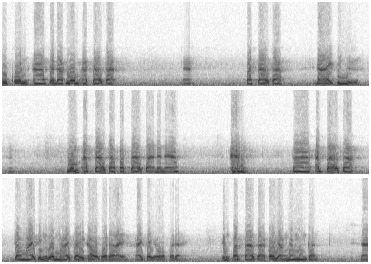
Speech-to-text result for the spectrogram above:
บุคคลอาจจะดับลมอัศสาสะนะปัสสาสะได้จริงหรือ ลมอัศสาสะปัสสาสะนะนะอัศสาสะจะหมายถึงลมหายใจเข้าก็ได้ หายใจออกก็ได้ ถึงปัสสาสะก็อย่างนั้นเหมือนกัน นะ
